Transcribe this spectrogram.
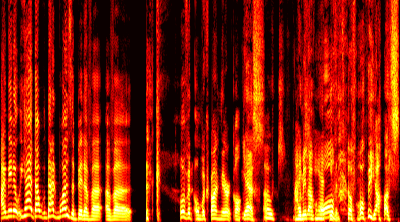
I mean, it, yeah, that that was a bit of a of a of an Omicron miracle. Yes. Oh, I, I, mean, of all even- of all the odds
